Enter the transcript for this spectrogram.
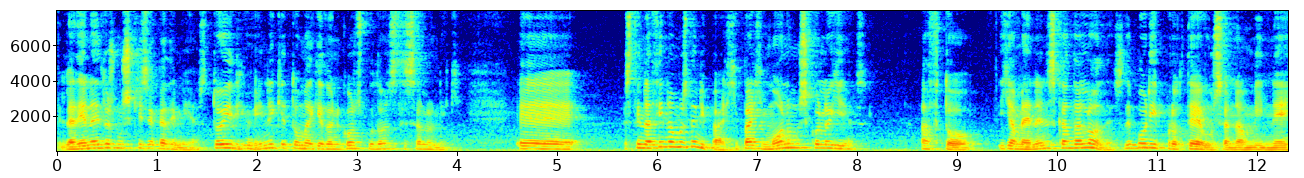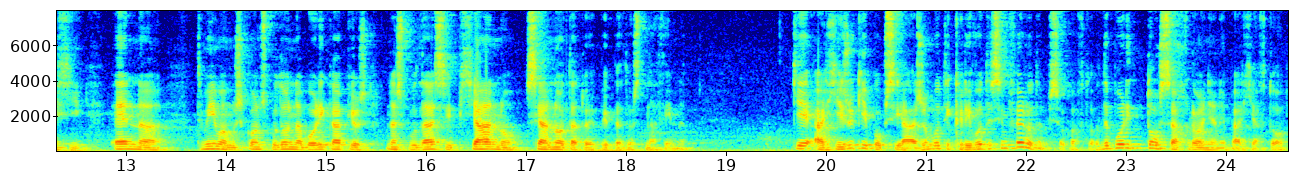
Δηλαδή ένα είδος μουσικής ακαδημίας. Το ίδιο είναι και το μακεδονικό σπουδών στη Θεσσαλονίκη. Ε, στην Αθήνα όμως δεν υπάρχει, υπάρχει μόνο μουσικολογίας. Αυτό για μένα είναι σκανδαλώδες. Δεν μπορεί η πρωτεύουσα να μην έχει ένα τμήμα μουσικών σπουδών να μπορεί κάποιος να σπουδάσει πιάνο σε ανώτατο επίπεδο στην Αθήνα. Και αρχίζω και υποψιάζομαι ότι κρύβονται συμφέροντα πίσω από αυτό. Δεν μπορεί τόσα χρόνια να υπάρχει αυτό.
